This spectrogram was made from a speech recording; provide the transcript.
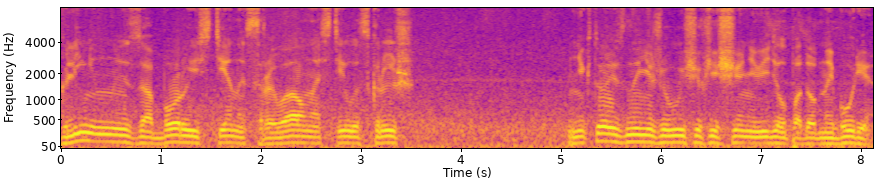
глиняные заборы и стены срывал настилы с крыш. Никто из ныне живущих еще не видел подобной бури.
